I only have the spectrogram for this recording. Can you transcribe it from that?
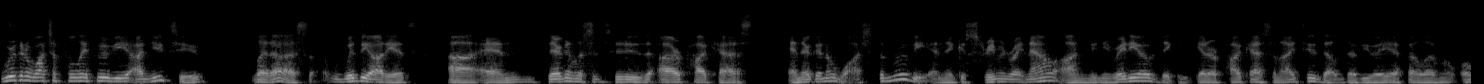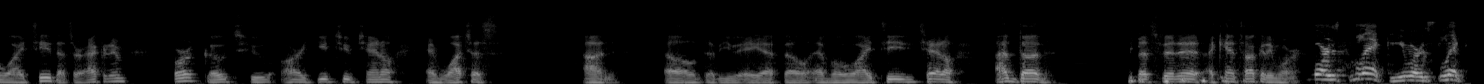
we're going to watch a full length movie on YouTube. Let us with the audience, uh, and they're going to listen to the, our podcast, and they're going to watch the movie, and they can stream it right now on Mutiny Radio. They can get our podcast on iTunes, L W A F L M O I T. That's our acronym or go to our YouTube channel and watch us on LWAFLMOIT channel. I'm done. That's been it. I can't talk anymore. You are slick. You are slick.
